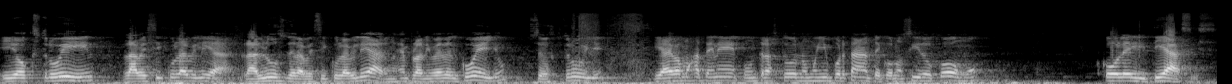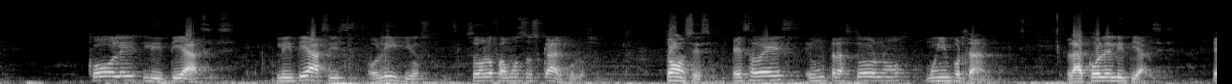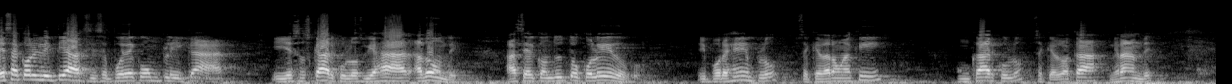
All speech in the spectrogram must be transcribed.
y obstruir la vesícula biliar, la luz de la vesícula biliar. Un ejemplo, a nivel del cuello se obstruye y ahí vamos a tener un trastorno muy importante conocido como colelitiasis. Colelitiasis. Litiasis o litios son los famosos cálculos. Entonces, eso es un trastorno muy importante, la colelitiasis. Esa colelitiasis se puede complicar y esos cálculos viajar a dónde? Hacia el conducto colédoco. Y por ejemplo, se quedaron aquí, un cálculo, se quedó acá, grande.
